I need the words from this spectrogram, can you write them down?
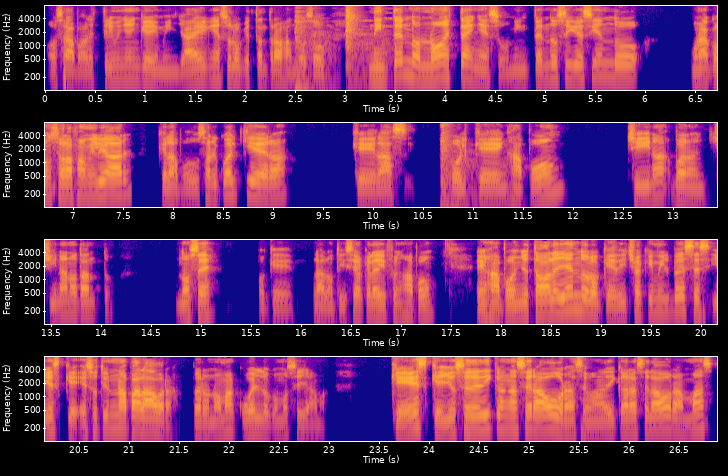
o sea, para el streaming en gaming, ya en eso es lo que están trabajando. Nintendo no está en eso, Nintendo sigue siendo una consola familiar que la puede usar cualquiera, que las, porque en Japón, China, bueno, en China no tanto, no sé, porque la noticia que le di fue en Japón. En Japón yo estaba leyendo lo que he dicho aquí mil veces y es que eso tiene una palabra, pero no me acuerdo cómo se llama, que es que ellos se dedican a hacer ahora, se van a dedicar a hacer ahora más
